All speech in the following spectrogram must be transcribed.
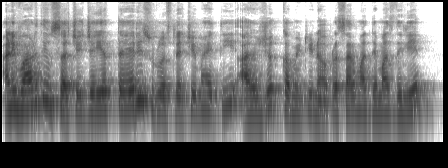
आणि वाढदिवसाची जय्यत तयारी सुरू असल्याची माहिती आयोजक कमिटीनं प्रसारमाध्यमास दिली आहे.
